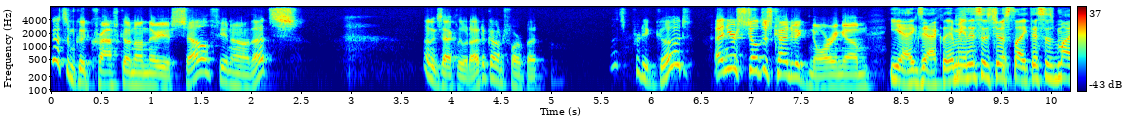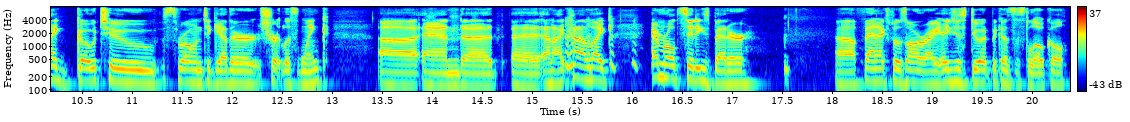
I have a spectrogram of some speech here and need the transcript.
You got some good craft going on there yourself. You know, that's not exactly what I'd have gone for, but that's pretty good. And you're still just kind of ignoring them. Yeah, exactly. I mean, this is just like this is my go-to thrown together shirtless link, uh, and uh, uh, and I kind of like Emerald City's better. Uh, Fan Expo's all right. I just do it because it's local.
